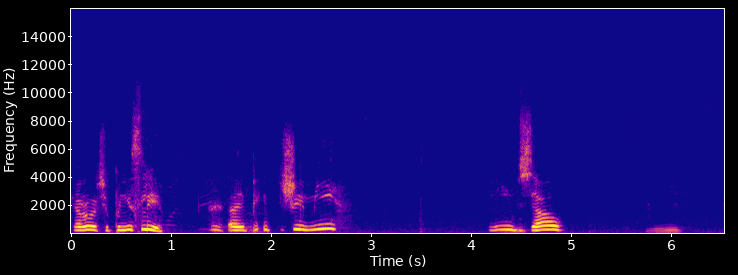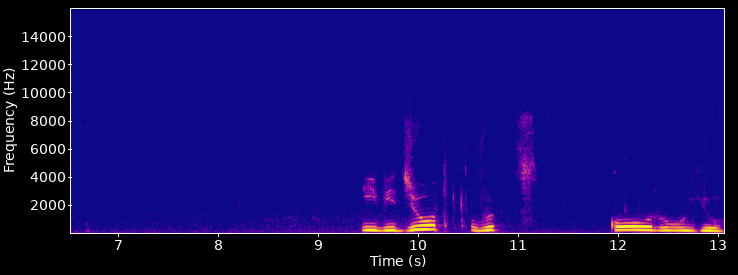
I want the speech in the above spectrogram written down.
Короче, понесли. Э, пи- Пиши ми. Ми взял И и ведет в скорую.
